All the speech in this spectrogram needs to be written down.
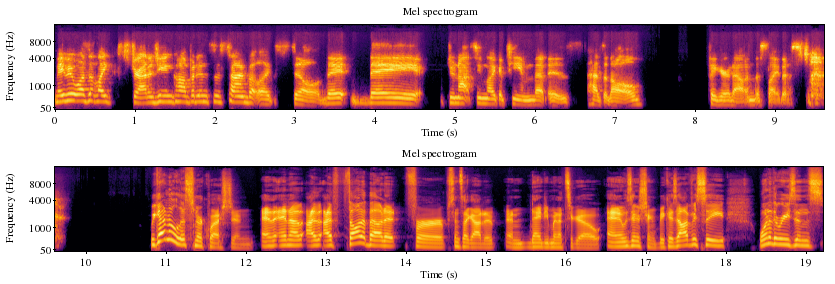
maybe it wasn't like strategy and confidence this time but like still they they do not seem like a team that is has it all figured out in the slightest we got a listener question and and I, have thought about it for since i got it and 90 minutes ago and it was interesting because obviously one of the reasons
